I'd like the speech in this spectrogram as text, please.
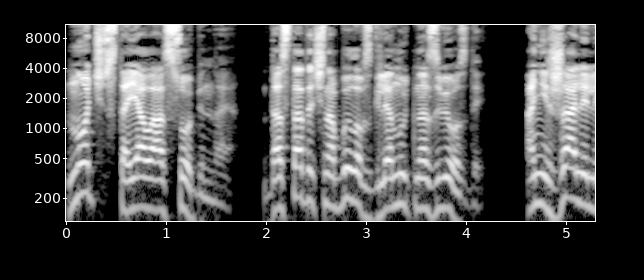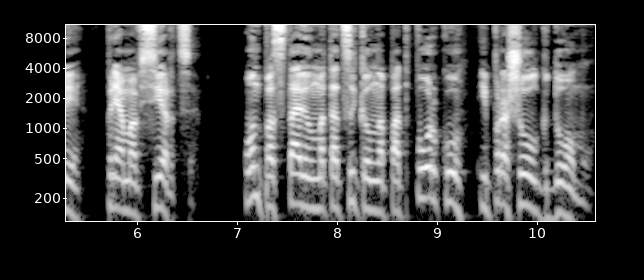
Ночь стояла особенная. Достаточно было взглянуть на звезды. Они жалили прямо в сердце. Он поставил мотоцикл на подпорку и прошел к дому.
